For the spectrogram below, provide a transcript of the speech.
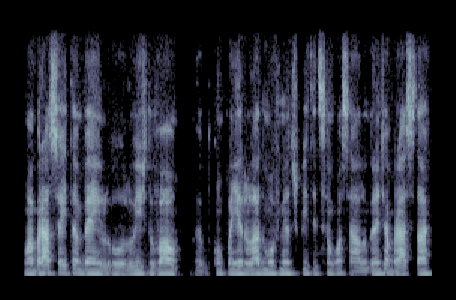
Um abraço aí também, o Luiz Duval, companheiro lá do Movimento Espírita de São Gonçalo. Um grande abraço, tá?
